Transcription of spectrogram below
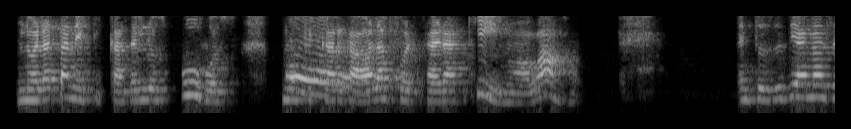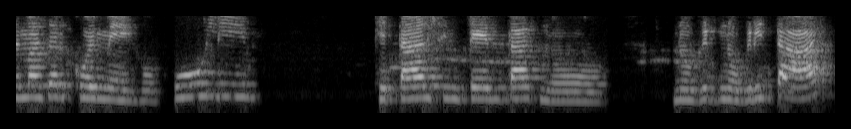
No era tan eficaz en los pujos, como que cargaba la fuerza era aquí, no abajo. Entonces Diana se me acercó y me dijo, Juli, ¿qué tal si intentas no, no, gritar,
